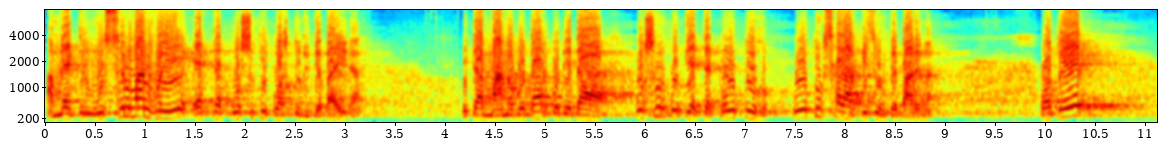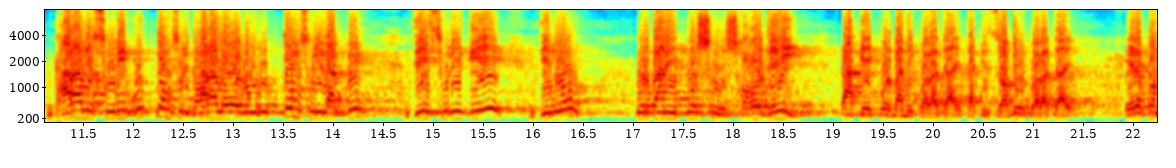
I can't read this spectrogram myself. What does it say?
আমরা একজন মুসলমান হয়ে একটা পশুকে কষ্ট দিতে পারি না। এটা মানবতার প্রতি এটা পশুর প্রতি একটা কৌতুক কৌতুক ছাড়া আর কিছু হতে পারে না। অতএব ধারালো ছুরি, উত্তম ছুরি ধারালো এবং উত্তম ছুরি লাগবে। যে ছুরি দিয়ে যেন কোরবানির পশু সহজেই তাকে কোরবানি করা যায়, তাকে জবে করা যায়, এরকম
